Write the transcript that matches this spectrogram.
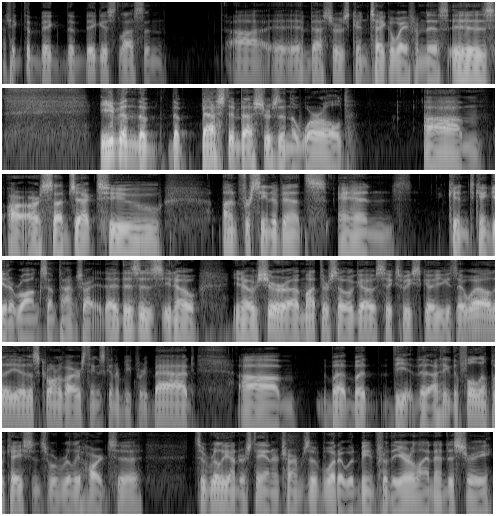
I think the big, the biggest lesson uh, investors can take away from this is even the the best investors in the world um, are, are subject to unforeseen events and can can get it wrong sometimes, right? This is you know you know sure a month or so ago, six weeks ago, you could say, well, the, you know this coronavirus thing is going to be pretty bad, um, but but the, the I think the full implications were really hard to to really understand in terms of what it would mean for the airline industry.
